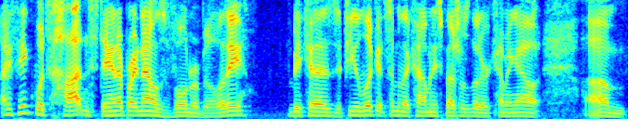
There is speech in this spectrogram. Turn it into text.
I think what's hot in stand up right now is vulnerability. Because if you look at some of the comedy specials that are coming out, um,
